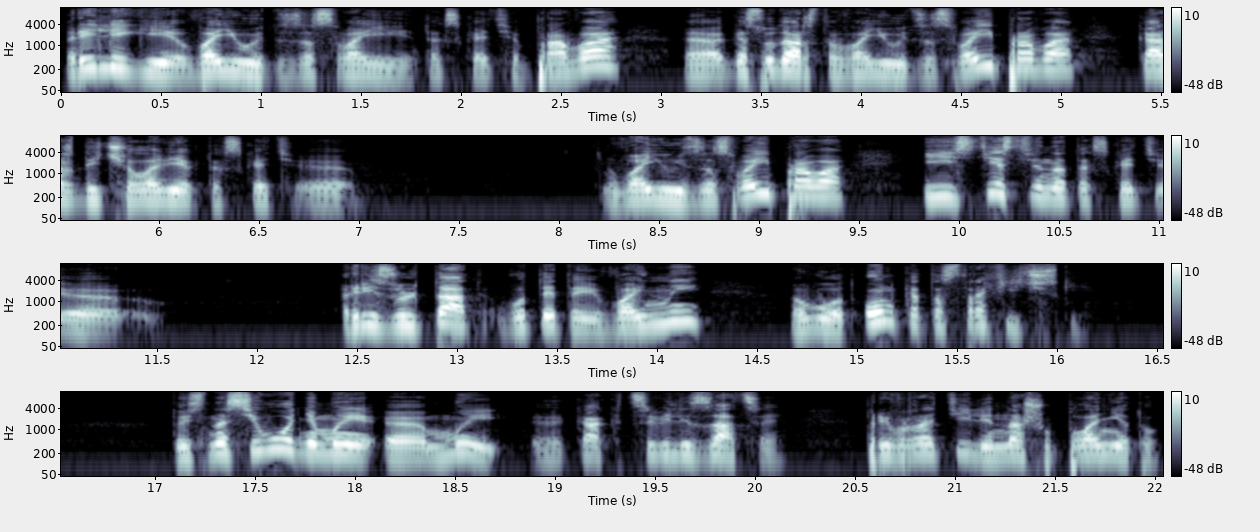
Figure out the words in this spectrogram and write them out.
Религии воюют за свои, так сказать, права, э, государство воюет за свои права, каждый человек, так сказать, э, воюет за свои права. И, естественно, так сказать, результат вот этой войны, вот, он катастрофический. То есть на сегодня мы, э, мы э, как цивилизация, превратили нашу планету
